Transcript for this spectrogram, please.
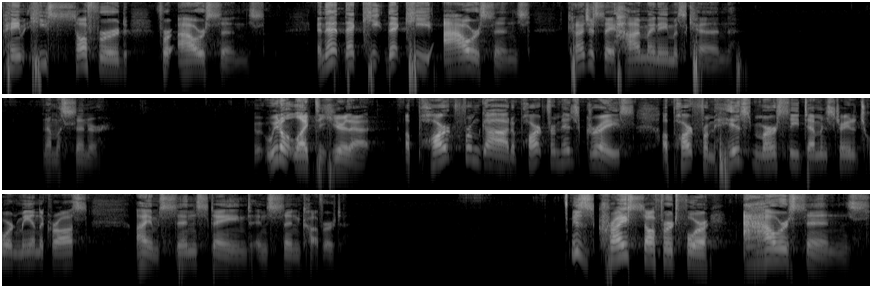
payment, he suffered for our sins. And that, that key, that key, our sins. Can I just say, hi, my name is Ken and I'm a sinner. We don't like to hear that. Apart from God, apart from His grace, apart from His mercy demonstrated toward me on the cross, I am sin stained and sin covered. This is Christ suffered for our sins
